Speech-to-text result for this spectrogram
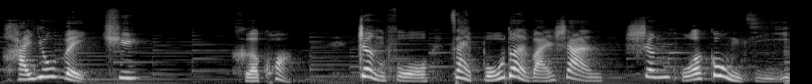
还有委屈？何况政府在不断完善生活供给。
